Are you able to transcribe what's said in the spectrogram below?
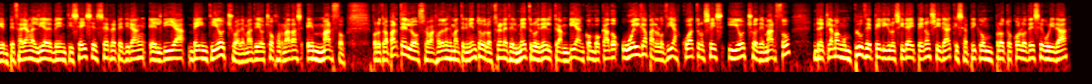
que empezarán el día 26 y se repetirán el día 28, además de ocho jornadas en marzo. Por otra parte, los trabajadores de mantenimiento de los trenes del metro y del tranvía han convocado huelga para los días 4, 6 y 8 de marzo. Reclaman un plus de peligrosidad y penosidad que se aplique un protocolo de seguridad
